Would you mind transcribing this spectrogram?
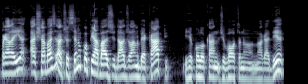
para ela ir achar a base de dados. Se você não copiar a base de dados lá no backup e recolocar de volta no, no HD,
